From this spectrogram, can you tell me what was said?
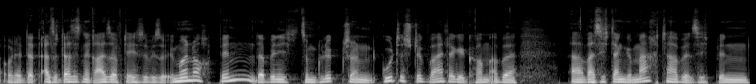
oder das, also das ist eine Reise, auf der ich sowieso immer noch bin. Da bin ich zum Glück schon ein gutes Stück weitergekommen, aber äh, was ich dann gemacht habe, ist, ich bin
